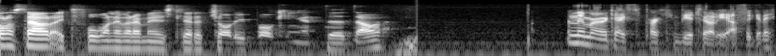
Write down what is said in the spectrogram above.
Torrance Tower 84, one Lima Romeo is clear at Charlie parking at the tower. And Lima takes the parking via Charlie Alpha, g'day.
